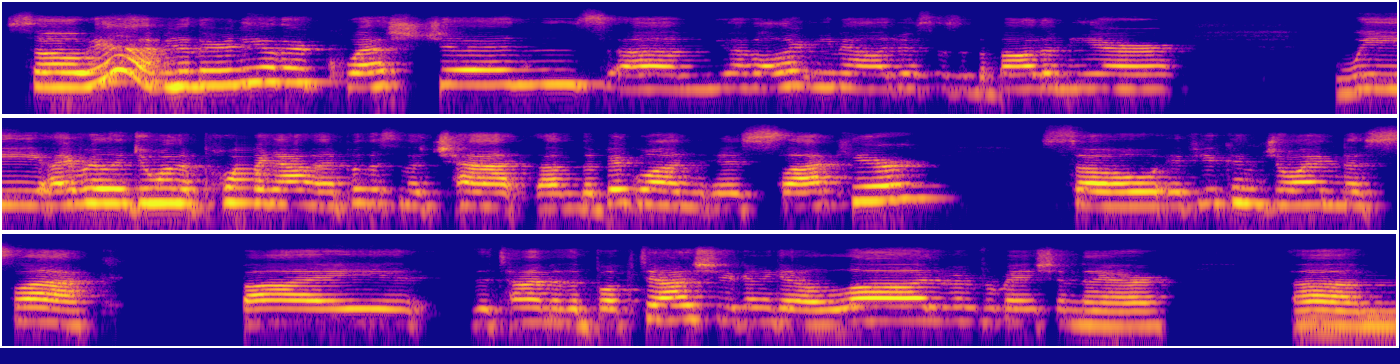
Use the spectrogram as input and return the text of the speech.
So yeah, I mean, are there any other questions? Um, you have all our email addresses at the bottom here. We, I really do want to point out, and I put this in the chat, um, the big one is Slack here. So if you can join the Slack, by the time of the book dash, you're going to get a lot of information there. Um, mm-hmm.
